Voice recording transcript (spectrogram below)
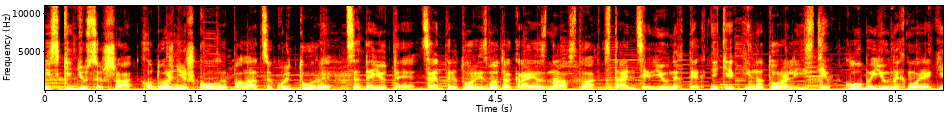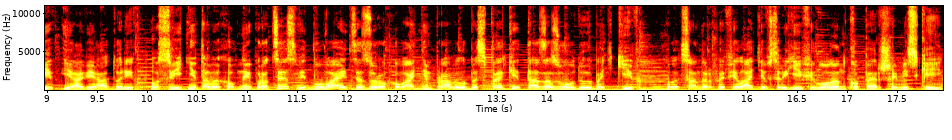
міські дю США, художні школи, палаци культури, ЦДЮТ, центри туризму та краєзнавства, станції юних техніків і натуралістів, клуби юних моряків і авіаторів. Освітній та виховний процес відбувається з урахуванням правил безпеки та за згодою батьків. Олександр Фефілатів, Сергій Філоненко, перший міський.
